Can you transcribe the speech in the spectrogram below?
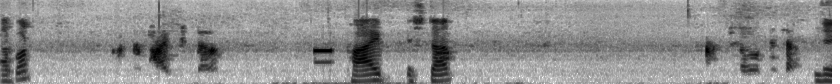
তারপর? ফাইভ স্টার ফাইভ স্টার জি।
